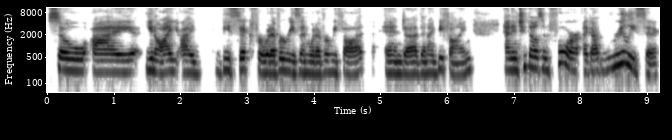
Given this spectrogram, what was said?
So I, you know, I, I'd be sick for whatever reason, whatever we thought, and uh, then I'd be fine. And in 2004, I got really sick.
